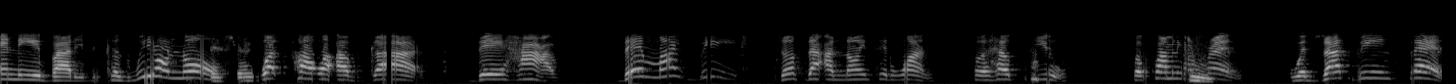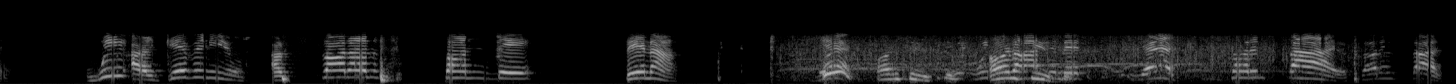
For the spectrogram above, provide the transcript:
anybody because we don't know right. what power of God they have. They might be just the anointed one to help you. So, family and Hmm. friends, with that being said, we are giving you a Southern Sunday dinner. Yes. On Tuesday. We, we On Tuesday. it. Yes. Southern style. Southern style.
